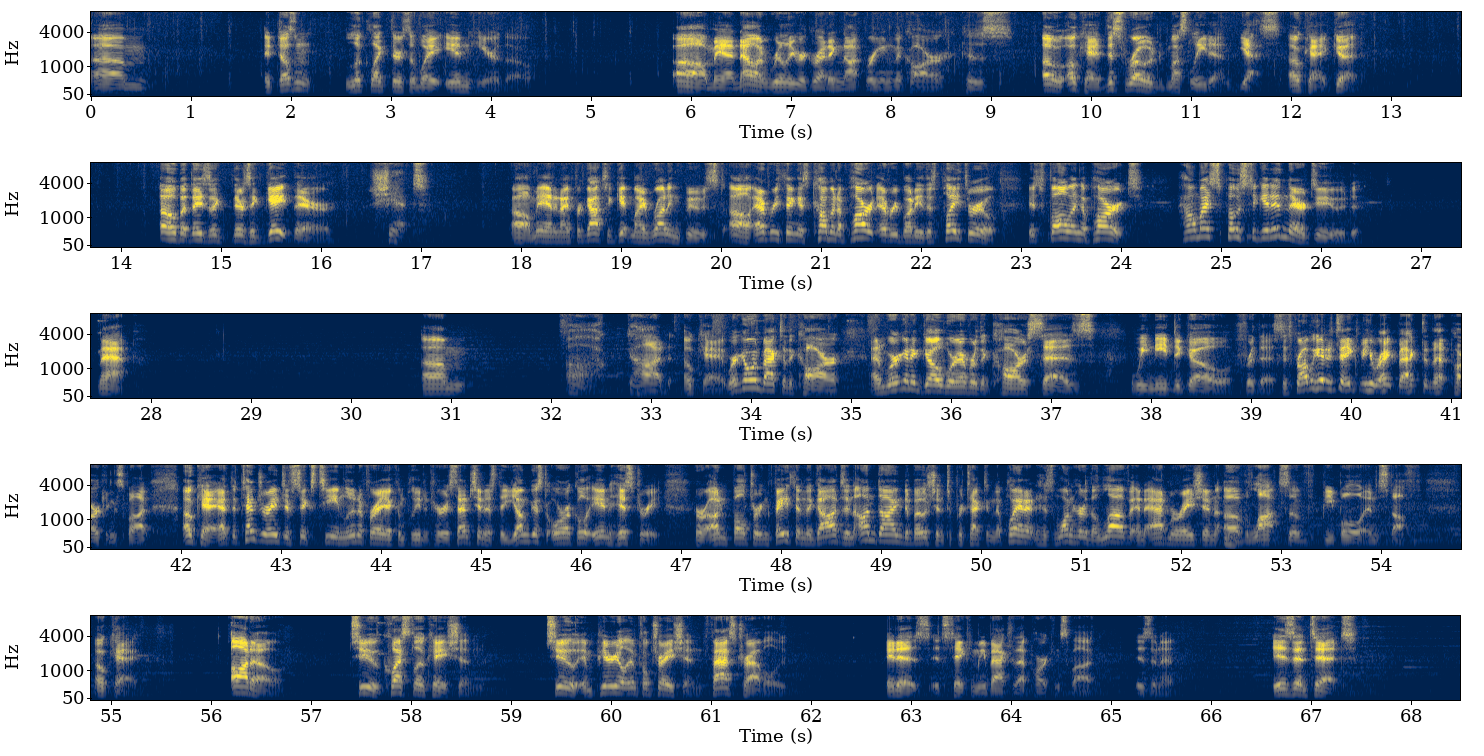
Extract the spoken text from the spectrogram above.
Um, it doesn't look like there's a way in here, though. Oh, man, now I'm really regretting not bringing the car, because... Oh, okay, this road must lead in. Yes. Okay, good. Oh, but there's a there's a gate there. Shit. Oh man, and I forgot to get my running boost. Oh, everything is coming apart, everybody. This playthrough is falling apart. How am I supposed to get in there, dude? Map. Um. Oh, God. Okay. We're going back to the car, and we're going to go wherever the car says we need to go for this. It's probably going to take me right back to that parking spot. Okay, at the tender age of 16, Lunafreya completed her ascension as the youngest oracle in history. Her unfaltering faith in the gods and undying devotion to protecting the planet has won her the love and admiration of lots of people and stuff. Okay. Auto. 2. Quest location. 2. Imperial infiltration. Fast travel. It is. It's taking me back to that parking spot, isn't it? Isn't it?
